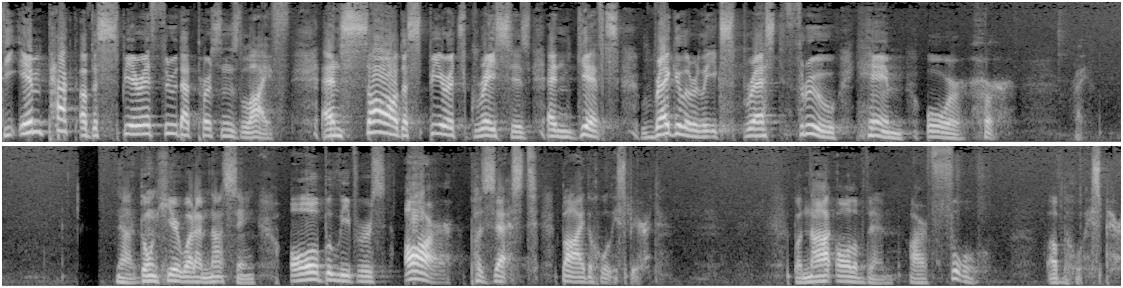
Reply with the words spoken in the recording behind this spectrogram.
the impact of the Spirit through that person's life and saw the Spirit's graces and gifts regularly expressed through him or her. Now, don't hear what I'm not saying. All believers are possessed by the Holy Spirit, but not all of them are full of the Holy Spirit.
